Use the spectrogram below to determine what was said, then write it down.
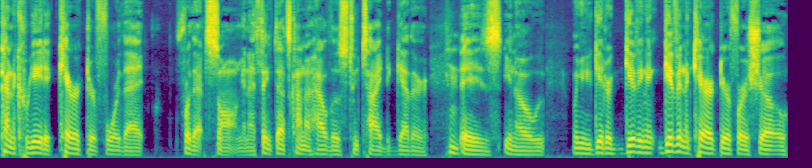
kind of create a character for that for that song and i think that's kind of how those two tied together Hmm. is you know when you get a, giving given a character for a show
